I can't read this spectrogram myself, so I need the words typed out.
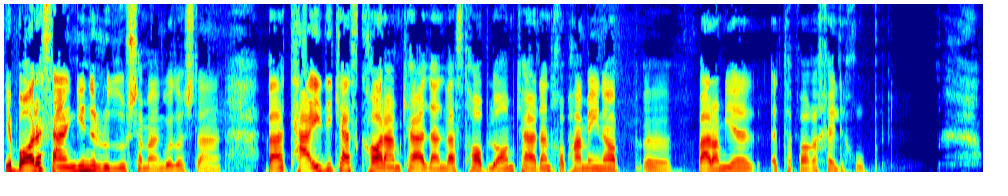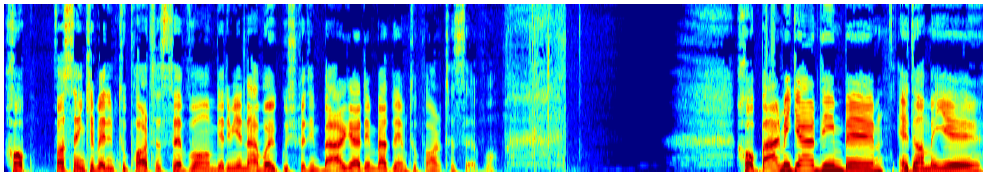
یه بار سنگین رو دوش من گذاشتن و تاییدی که از کارم کردن و از تابلوام کردن خب همه اینا برام یه اتفاق خیلی خوب بود. خب واسه اینکه بریم تو پارت سوم بریم یه نوای گوش بدیم. برگردیم بعد بریم تو پارت سوم. خب برمیگردیم به ادامه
